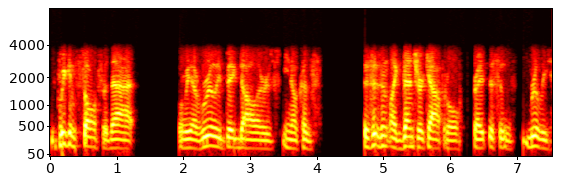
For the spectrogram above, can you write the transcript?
If we can solve for that, where we have really big dollars, you know, because this isn't like venture capital, right? This is really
